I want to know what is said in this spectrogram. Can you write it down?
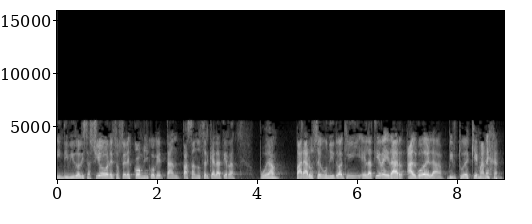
individualizaciones o seres cósmicos que están pasando cerca de la Tierra puedan parar un segundito aquí en la tierra y dar algo de las virtudes que manejan.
